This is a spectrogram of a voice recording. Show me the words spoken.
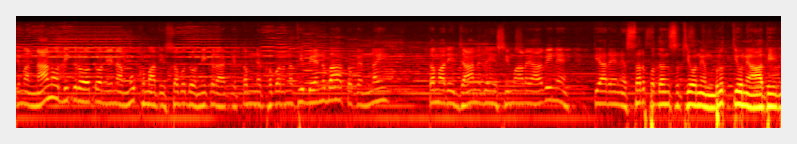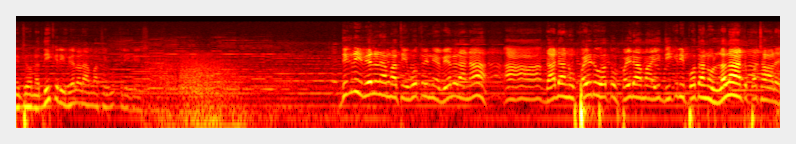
એમાં નાનો દીકરો હતો ને એના મુખમાંથી શબ્દો નીકળ્યા કે તમને ખબર નથી બેનબા તો કે નહીં. તમારી જાન જઈ સીમાડે આવીને ત્યારે એને સર્પદંશ થયો ને મૃત્યુને આધીન થયો ને દીકરી વેલડામાંથી ઉતરી ગઈ છે. દીકરી વેલણામાંથી ઉતરીને વેલણાના આ ગાડાનું પૈડું હતું પૈડામાં એ દીકરી પોતાનું લલાટ પછાડે,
